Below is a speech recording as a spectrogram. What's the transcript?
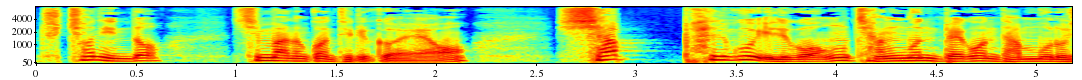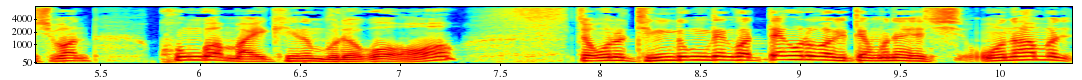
추천인도 10만 원권 드릴 거예요. 샵 8910 장문 100원 단문 50원 콩과 마이K는 무료고 자 오늘 딩동댕과 땡으로 가기 때문에 오늘 한번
